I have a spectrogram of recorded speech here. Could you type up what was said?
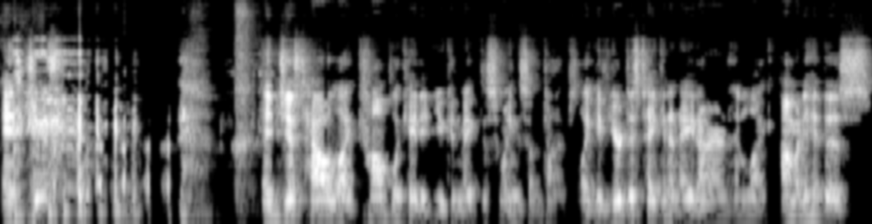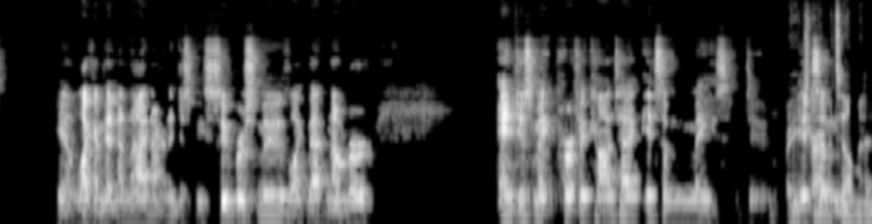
and just and just how like complicated you can make the swing sometimes. Like if you're just taking an eight iron and like I'm gonna hit this, you know, like I'm hitting a nine iron and just be super smooth like that number, and just make perfect contact. It's amazing, dude. Are you It's trying am- to tell me to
